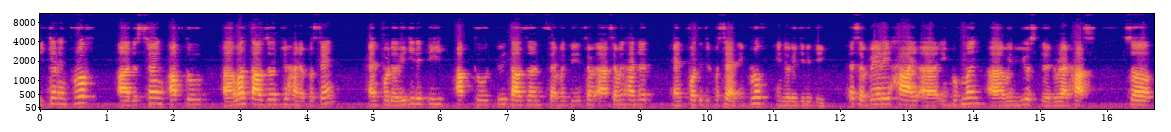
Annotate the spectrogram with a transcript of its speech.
it can improve uh, the strength up to 1300% and for the rigidity up to 3700 and 43% improve in the rigidity. That's a very high uh, improvement uh, when you use the durian husk. So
